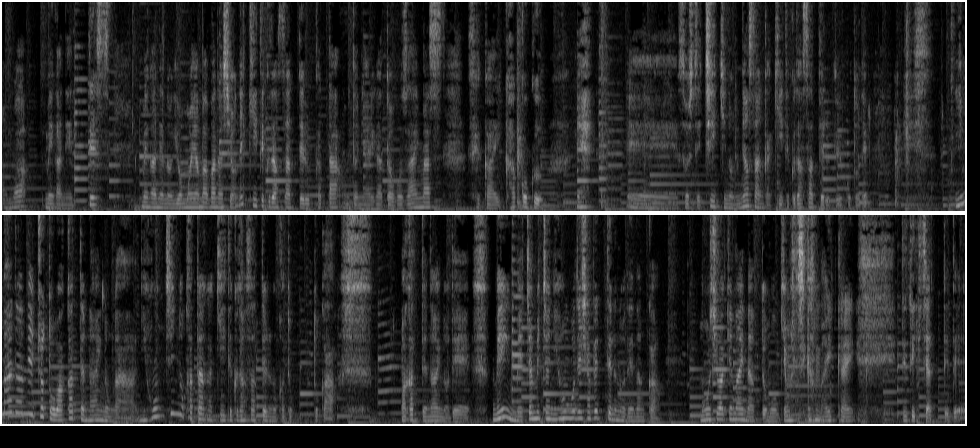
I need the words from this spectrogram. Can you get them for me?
んはメガネです。メガネのよもやま話をね聞いてくださってる方本当にありがとうございます。世界各国ねえー、そして地域の皆さんが聞いてくださってるということで未だねちょっと分かってないのが日本人の方が聞いてくださってるのかととか分かってないのでメインめちゃめちゃ日本語で喋ってるのでなんか申し訳ないなって思う気持ちが毎回出てきちゃってて、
